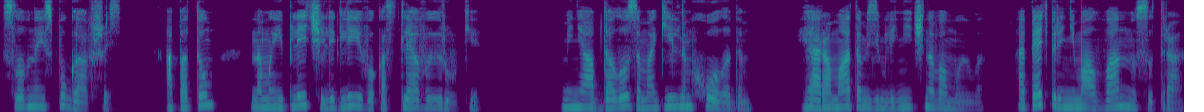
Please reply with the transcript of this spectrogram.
словно испугавшись, а потом на мои плечи легли его костлявые руки. Меня обдало за могильным холодом и ароматом земляничного мыла. Опять принимал ванну с утра.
